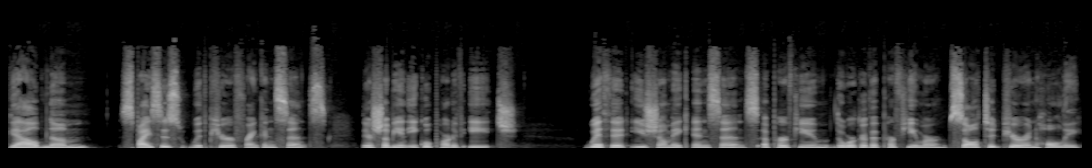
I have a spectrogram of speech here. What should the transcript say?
galbanum, spices with pure frankincense. There shall be an equal part of each. With it you shall make incense, a perfume, the work of a perfumer, salted, pure, and holy.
